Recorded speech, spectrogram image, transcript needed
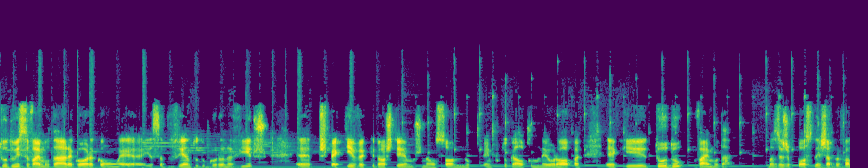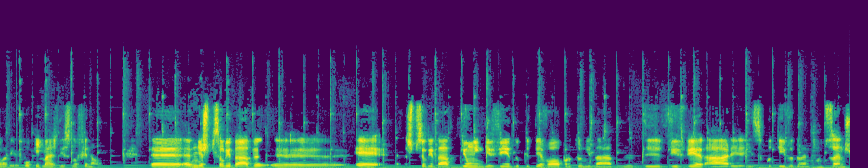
tudo isso vai mudar agora com esse advento do coronavírus. A perspectiva que nós temos, não só no, em Portugal como na Europa, é que tudo vai mudar. Mas eu já posso deixar para falar um pouquinho mais disso no final. Uh, a minha especialidade uh, é a especialidade de um indivíduo que teve a oportunidade de viver a área executiva durante muitos anos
